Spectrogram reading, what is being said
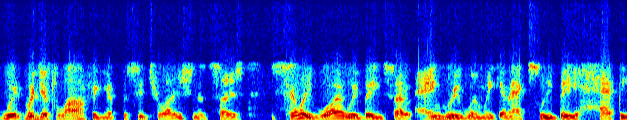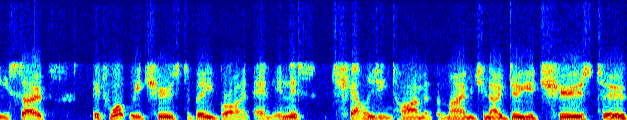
we're just laughing at the situation. It's says, silly. Why are we being so angry when we can actually be happy? So it's what we choose to be, Brian. And in this challenging time at the moment, you know, do you choose to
